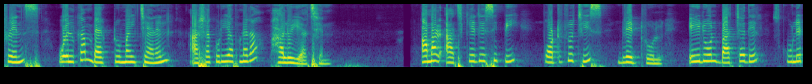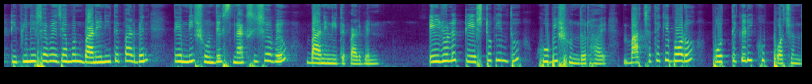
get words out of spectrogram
friends welcome back to my channel আশা করি আপনারা ভালোই আছেন। আমার আজকের recipe potato cheese bread roll এই রোল বাচ্চাদের স্কুলের টিফিন হিসেবে যেমন বানিয়ে নিতে পারবেন, তেমনি সন্ধ্যের স্ন্যাক্স হিসেবেও বানিয়ে নিতে পারবেন। এই রোলের টেস্টও কিন্তু খুবই সুন্দর হয়। বাচ্চা থেকে বড় প্রত্যেকেরই খুব পছন্দ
